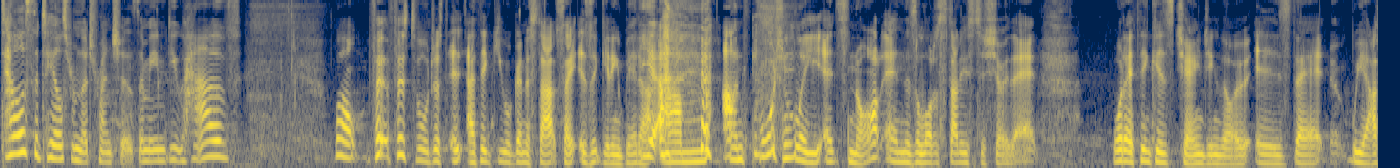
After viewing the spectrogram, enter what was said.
Tell us the tales from the trenches. I mean, do you have, well, first of all, just I think you were going to start say, is it getting better? Yeah. Um, unfortunately, it's not, and there's a lot of studies to show that. What I think is changing though is that we are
